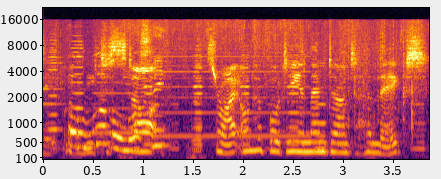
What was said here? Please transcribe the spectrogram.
That's it. Oh, need to start. Mossy. That's right, on her body and then down to her legs.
